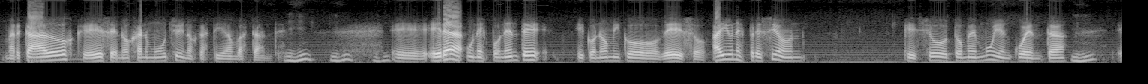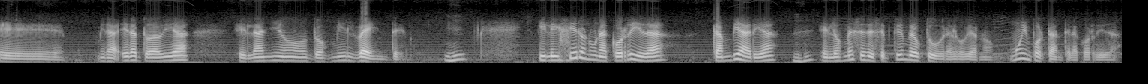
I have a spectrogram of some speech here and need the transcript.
mercados que se enojan mucho y nos castigan bastante. Eh, era un exponente económico de eso. Hay una expresión que yo tomé muy en cuenta, eh, mira, era todavía el año 2020, y le hicieron una corrida cambiaria en los meses de septiembre-octubre al gobierno, muy importante la corrida,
